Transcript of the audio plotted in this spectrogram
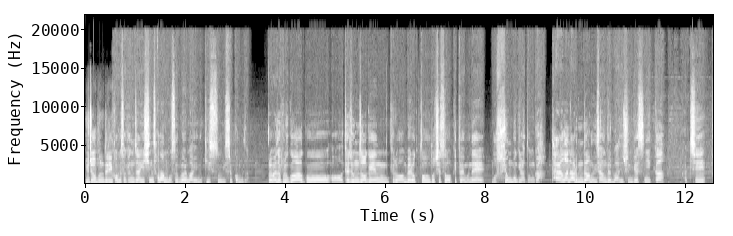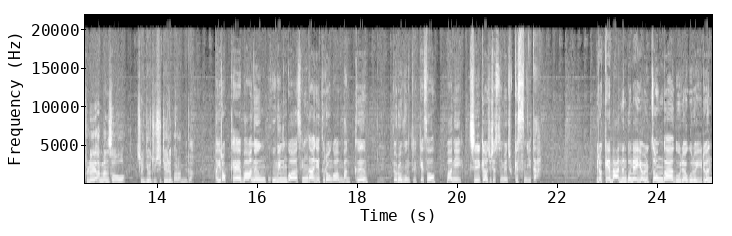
유저분들이 거기서 굉장히 신선한 모습을 많이 느낄 수 있을 겁니다. 그럼에도 불구하고 어, 대중적인 그런 매력도 놓칠 수가 없기 때문에 뭐 수영복이라던가 다양한 아름다운 의상들 많이 준비했으니까 같이 플레이하면서 즐겨주시기를 바랍니다. 아, 이렇게 많은 고민과 생각이 들어간 만큼 네. 여러분들께서 많이 즐겨주셨으면 좋겠습니다. 이렇게 많은 분의 열정과 노력으로 이룬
